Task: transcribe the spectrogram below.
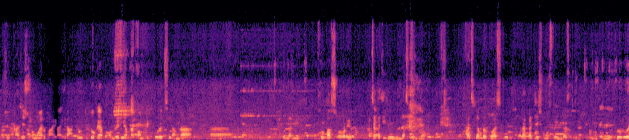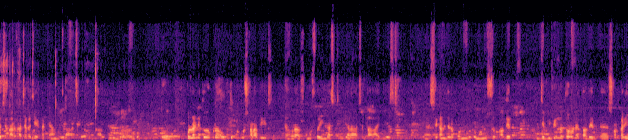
তাদের কাজের সময়ের বাইরে, এর আগেও দুটো ক্যাম্প অলরেডি আমরা কমপ্লিট করেছি। আমরা কল্যাণীর প্রপাস শহরের কাছাকাছি যে ইন্ডাস্ট্রি রয়েছে আজকে আমরা গয়াসপুর এলাকার যে সমস্ত ইন্ডাস্ট্রি রয়েছে। তার কাছাকাছি একটা ক্যাম্প আছে তো কল্যাণীতেও আমরা অভূতপূর্ব সাড়া পেয়েছি। আমরা সমস্ত ইন্ডাস্ট্রি যারা আছেন, তারা এগিয়ে এসেছেন। সেখানে যারা কর্মরত মানুষজন, তাদের যে বিভিন্ন ধরনের তাদের সরকারি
